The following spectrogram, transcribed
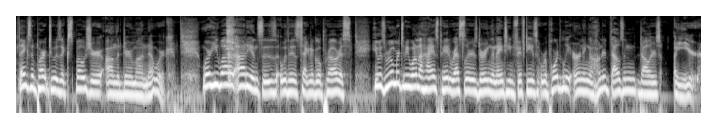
thanks in part to his exposure on the DuMont Network, where he wowed audiences with his technical prowess. He was rumored to be one of the highest paid wrestlers during the 1950s, reportedly earning $100,000 a year.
